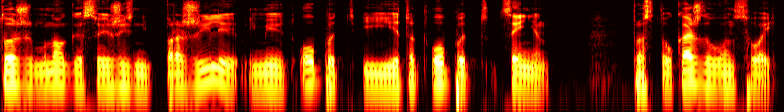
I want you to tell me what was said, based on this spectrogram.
тоже многое в своей жизни прожили, имеют опыт, и этот опыт ценен. Просто у каждого он свой.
